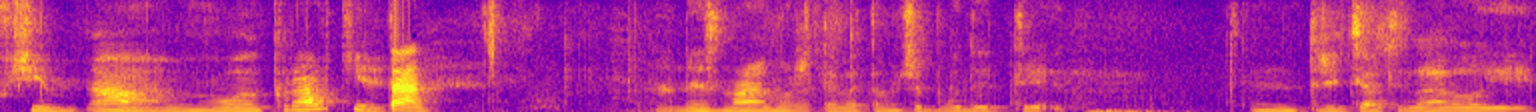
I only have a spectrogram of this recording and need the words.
в чим? А, в крафті? Так. Не знаю, може тебе там вже буде 30 левел і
